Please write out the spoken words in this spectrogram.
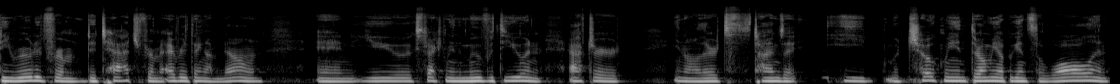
derooted from, detached from everything I've known, and you expect me to move with you." And after, you know, there's times that he would choke me and throw me up against the wall, and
